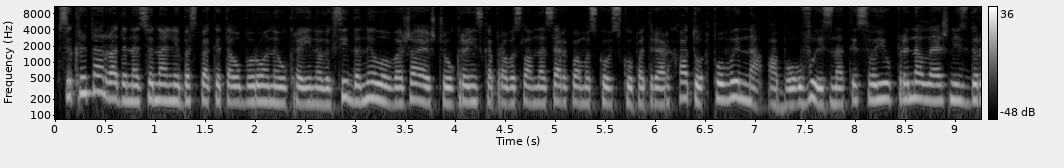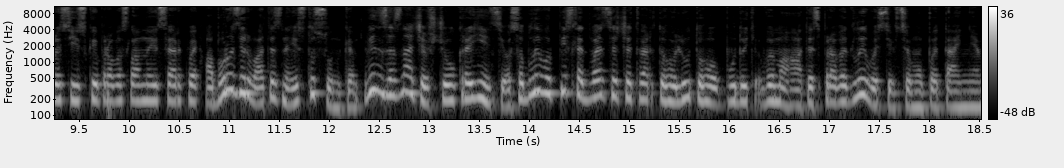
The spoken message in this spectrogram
Секретар Ради національної безпеки та оборони України Олексій Данило вважає, що Українська православна церква Московського патріархату повинна або визнати свою приналежність до російської православної церкви, або розірвати з нею стосунки. Він зазначив, що українці, особливо після 24 лютого, будуть вимагати справедливості в цьому питанні.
